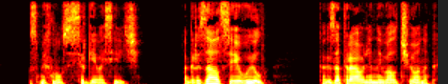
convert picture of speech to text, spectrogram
— усмехнулся Сергей Васильевич. Огрызался и выл, как затравленный волчонок.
